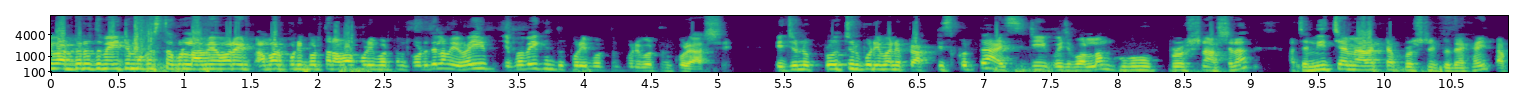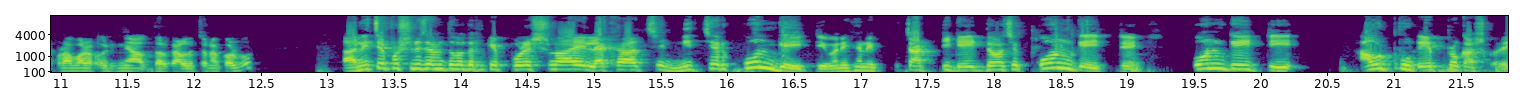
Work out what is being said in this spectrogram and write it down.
এবার ধরো তুমি এইটা মুখস্থ করলে, আমি আবার আবার পরিবর্তন আবার পরিবর্তন করে দিলাম। এভাবেই এভাবেই কিন্তু পরিবর্তন পরিবর্তন করে আসে। এই জন্য প্রচুর পরিমাণে প্র্যাকটিস করতে আইসিটি ওই যে বললাম, হুবহু প্রশ্ন আসে না। আচ্ছা নিচে আমি আরেকটা প্রশ্ন একটু দেখাই, তারপর আবার ওই নিয়ে দরকার আলোচনা করব। নিচের প্রশ্নটি যে আমি তোমাদেরকে পড়ে শোনাই, লেখা আছে, নিচের কোন গেটটি মানে এখানে চারটি গেট দেওয়া আছে, কোন গেটে কোন গেটটি আউটপুট এ প্রকাশ করে?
